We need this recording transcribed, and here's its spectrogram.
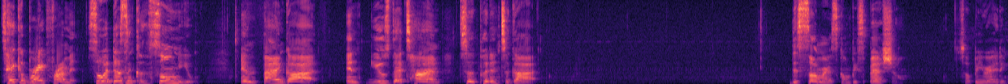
Take a break from it so it doesn't consume you. And find God and use that time to put into God. This summer is going to be special. So be ready.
